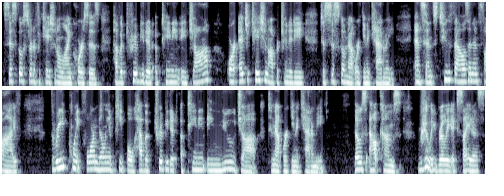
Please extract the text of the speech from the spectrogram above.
Cisco certification aligned courses have attributed obtaining a job or education opportunity to Cisco Networking Academy. And since 2005, 3.4 million people have attributed obtaining a new job to Networking Academy. Those outcomes really, really excite us.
